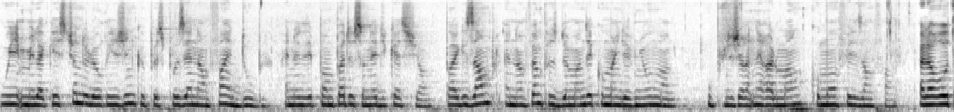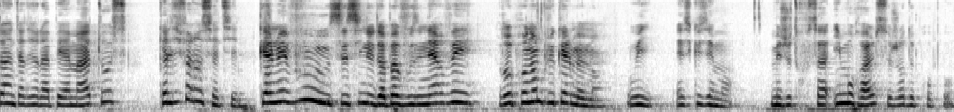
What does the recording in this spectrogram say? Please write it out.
Oui, mais la question de l'origine que peut se poser un enfant est double. Elle ne dépend pas de son éducation. Par exemple, un enfant peut se demander comment il est venu au monde, ou plus généralement, comment on fait les enfants. Alors autant interdire la PMA à tous Quelle différence y a-t-il? Calmez-vous, ceci ne doit pas vous énerver. Reprenons plus calmement. Oui, excusez-moi, mais je trouve ça immoral ce genre de propos.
